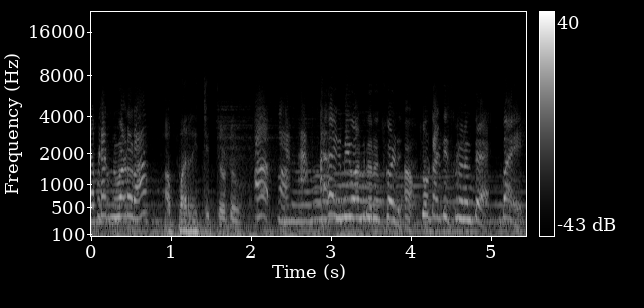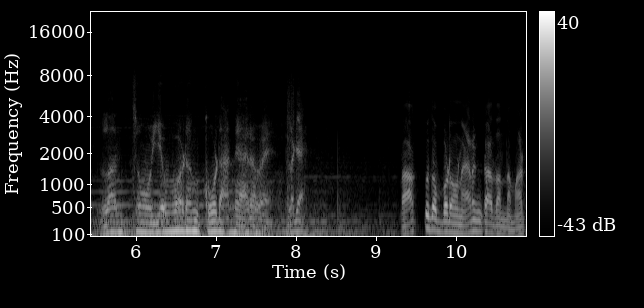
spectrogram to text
చెప్పడానికి నువ్వాడరా అపరిచితుడు. మీ వంద మీరు ఉంచుకోండి. చూడటానికి తీసుకున్నాను అంతే. బాయ్. లంచం ఇవ్వడం కూడా నేరమే. అలాగే. రాక్కు దబ్బడం నేరం కాదన్నమాట.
